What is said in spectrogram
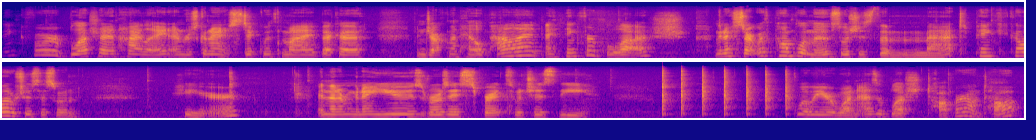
I think for blush and highlight, I'm just going to stick with my Becca and Jaclyn Hill palette. I think for blush, I'm going to start with Pamplemousse, which is the matte pink color, which is this one here. And then I'm going to use Rosé Spritz, which is the glowier one as a blush topper on top.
